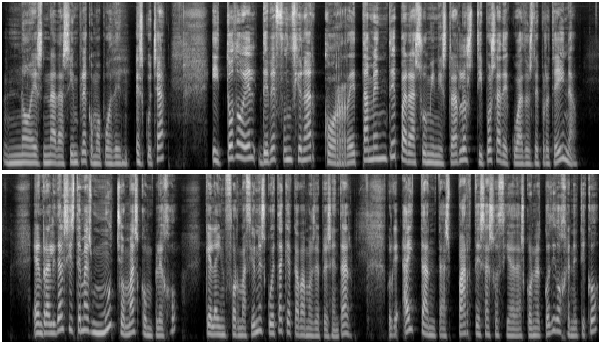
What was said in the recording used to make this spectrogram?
no es nada simple como pueden escuchar. Y todo él debe funcionar correctamente para suministrar los tipos adecuados de proteína. En realidad el sistema es mucho más complejo que la información escueta que acabamos de presentar, porque hay tantas partes asociadas con el código genético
